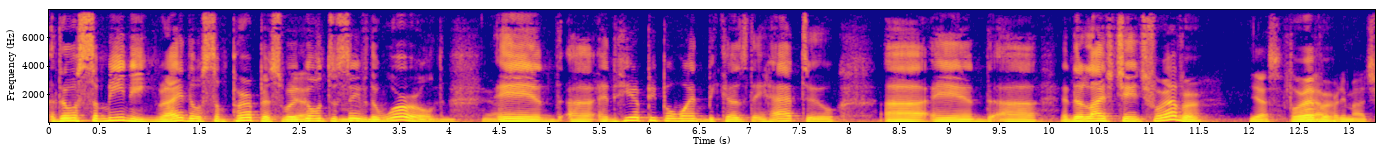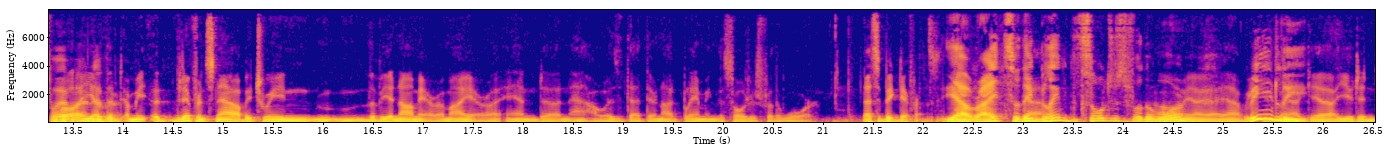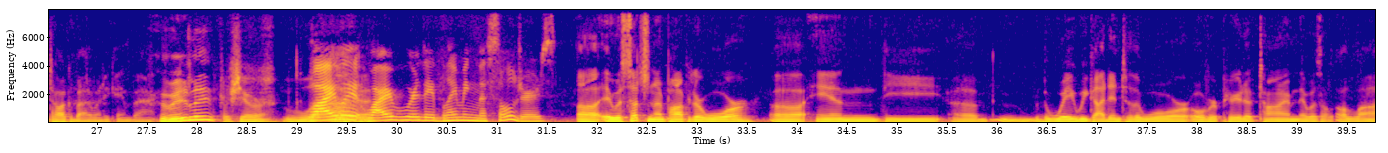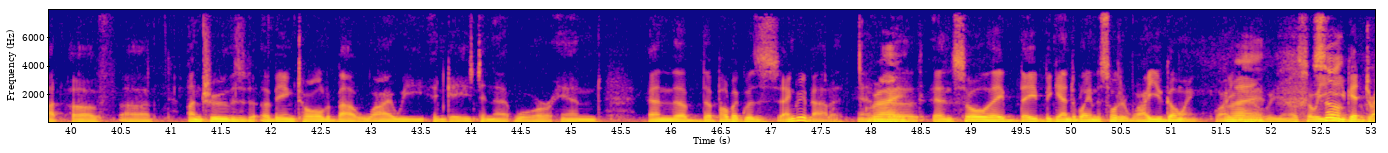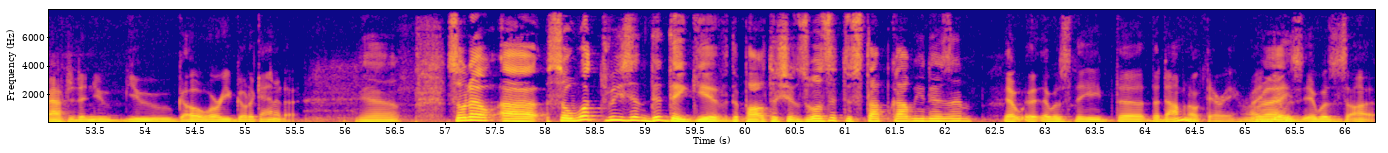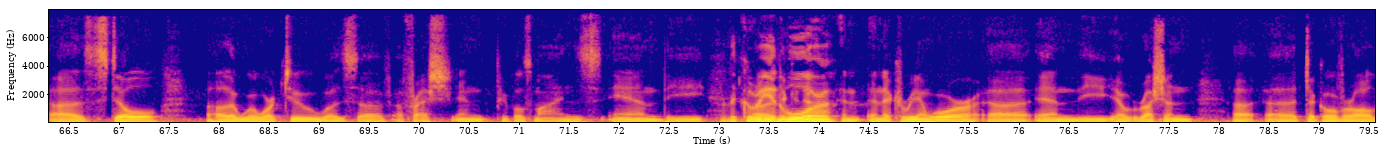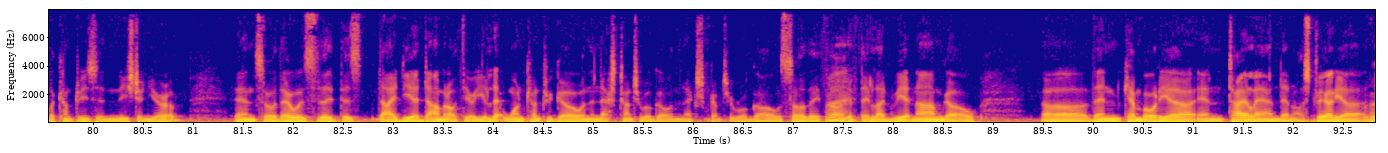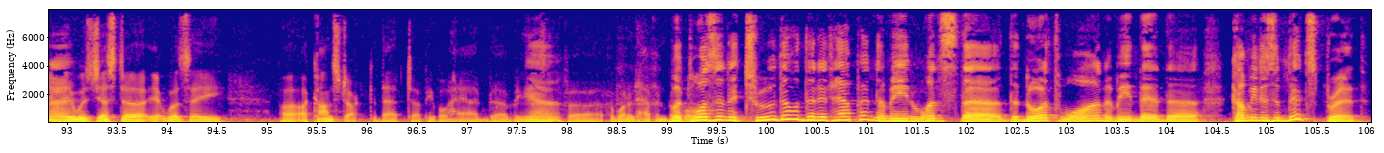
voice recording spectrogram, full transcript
there was some meaning, right? There was some purpose. We're Yes. going to save the Mhm. world, Mhm. Yeah. and uh, and here people went because they had to, uh, and uh, and their lives changed forever. Yes, Forever. Yeah, pretty much. Forever well, yeah. The, I mean, uh, the difference now between the Vietnam era, my era, and uh, now is that they're not blaming the soldiers for the war. That's a big difference. Yeah, right. So they Yeah. blamed the soldiers for the war. Oh, yeah, yeah, yeah. We Really? Yeah, you didn't talk about it when you came back. Really? For sure. Why Wow. would, Yeah. why were they blaming the soldiers? Uh, it was such an unpopular war, uh, and the uh, the way we got into the war over a period of time, there was a, a lot of uh, untruths uh, being told about why we engaged in that war, and and the the public was angry about it, and, Right. uh, and so they they began to blame the soldier. Why are you going? Why Right. you, know, you know? So, So- you, you get drafted and you you go, or you go to Canada. Yeah. So now, uh, so what reason did they give the politicians? Was it to stop communism? It, it was the, the, the domino theory, right? Right. It was, it was uh, uh, still uh, World War II was uh, fresh in people's minds, and the the Korean uh, the- War. and, and the Korean War, uh, and the you know, Russian uh, uh, took over all the countries in Eastern Europe. And so there was the, this idea, domino theory. You let one country go, and the next country will go, and the next country will go. So they thought Right. if they let Vietnam go, uh, then Cambodia and Thailand and Australia. Right. it was just a, it was a uh, a construct that uh, people had uh, because Yeah. of, uh, of what had happened. Before. But wasn't it true though that it happened? I mean, once the the North won, I mean, the the communism did spread,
